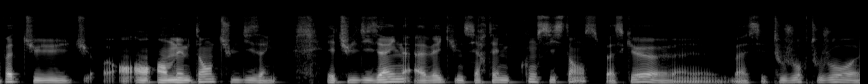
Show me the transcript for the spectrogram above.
en fait, tu, tu en, en, même temps, tu le design et tu le design avec une certaine consistance parce que bah, c'est toujours toujours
